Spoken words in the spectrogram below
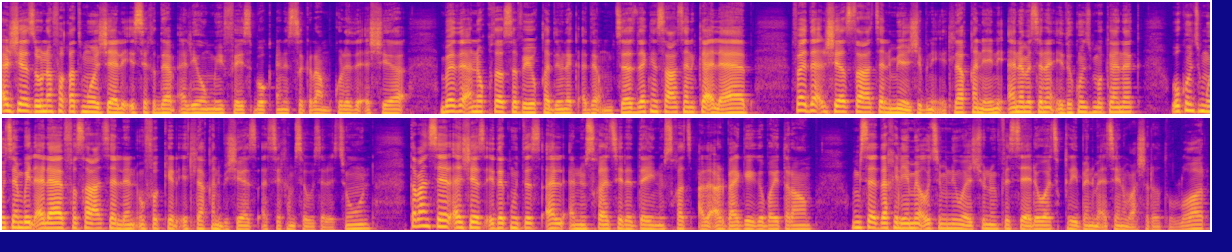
الجهاز هنا فقط موجه لاستخدام اليومي فيسبوك إنستغرام كل هذه الأشياء. بهذا النقطة سوف يقدم لك أداء ممتاز لكن صراحة كألعاب فأداء الجهاز صراحة لم يعجبني إطلاقا. يعني أنا مثلا إذا كنت مكانك وكنت مهتم بالألعاب فصراحة لن أفكر إطلاقا بجهاز ال C35 طبعا سعر الجهاز إذا كنت تسأل النسخة التي لدي نسخة على 4 جيجا بايت RAM ومساحة داخلية 128 فسعرها تقريبا 210 دولار.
